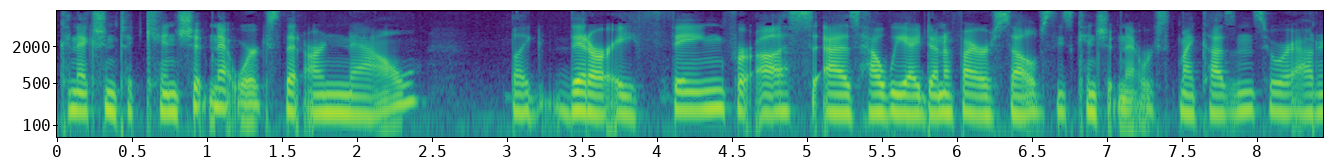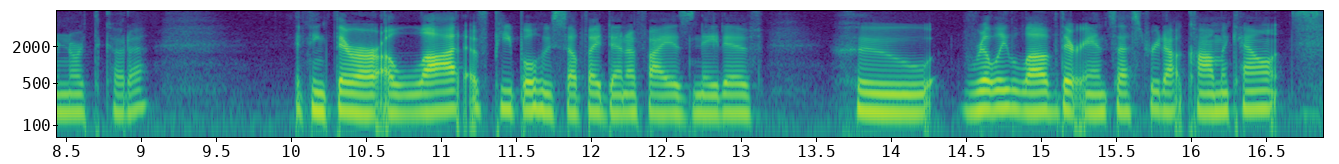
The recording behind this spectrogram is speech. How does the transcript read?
connection to kinship networks that are now like that are a thing for us as how we identify ourselves these kinship networks with my cousins who are out in north dakota. I think there are a lot of people who self-identify as native who really love their ancestry.com accounts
